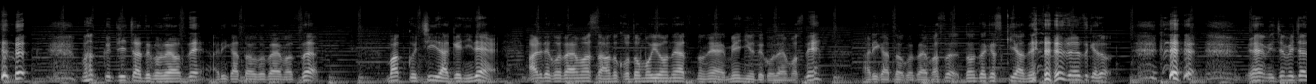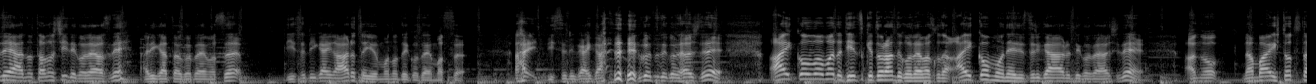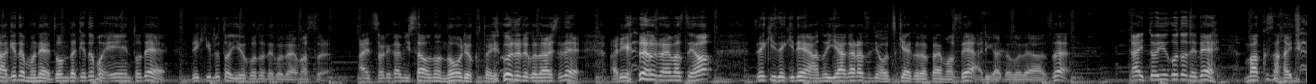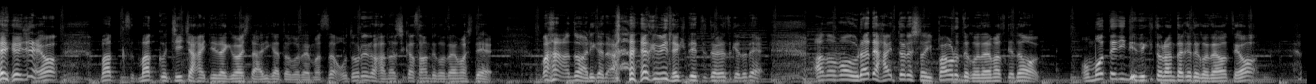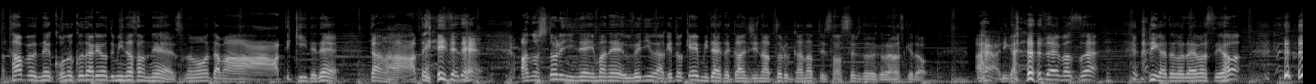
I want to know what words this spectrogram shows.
マックちーちゃんでございますね。ありがとうございます。マックチーだけにねあれでございます。あの子供用のやつのねメニューでございますね。ありがとうございます。どんだけ好きやね。ですけど。ねめちゃめちゃねあの楽しいでございますね。ありがとうございます。ディスりがいがあるというものでございます。はいディスりがいがあるということでございましてね。アイコンはまだ手付け取らんでございますけどアイコンもねディスりがいあるでございましてね。あの名前一つだけでもねどんだけでも永遠とでできるということでございますはいそれがミサオの能力ということでございましてねありがとうございますよぜひぜひねあの嫌がらずにお付き合いくださいませありがとうございますはい、ということでね、マックさん入っていただきましたよ。マックス、マックちーちゃん入っていただきました。ありがとうございます。踊れる話家さんでございまして、まあ、あの、ありがとう。早 くみんな来てって言ってるんですけどね、あの、もう裏で入っとる人いっぱいおるんでございますけど、表に出てきとらんだけでございますよ。多分ねこのくだりを皆さんねそのまま黙って聞いてね黙って聞いてねあの一人にね今ね上に上げとけみたいな感じになっとるかなというさせるでございますけど。はいありがとうございます。ありがとうございますよ。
